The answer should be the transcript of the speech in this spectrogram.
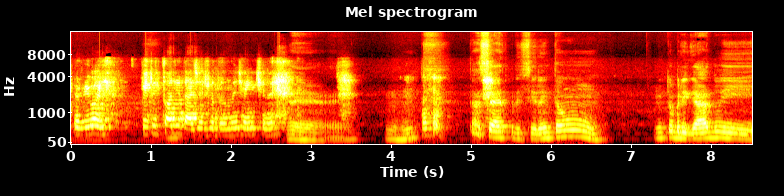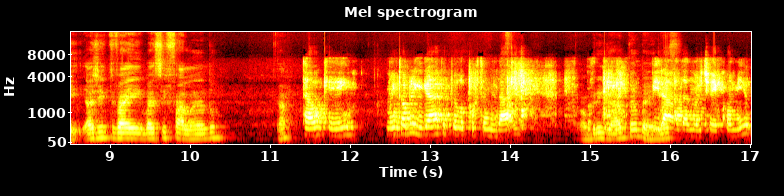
Você viu a espiritualidade ajudando a gente, né? É. Uhum. Tá certo, Priscila. Então, muito obrigado e a gente vai, vai se falando, tá? Tá ok. Muito obrigada pela oportunidade. Obrigado também. Virada da noite aí comigo.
